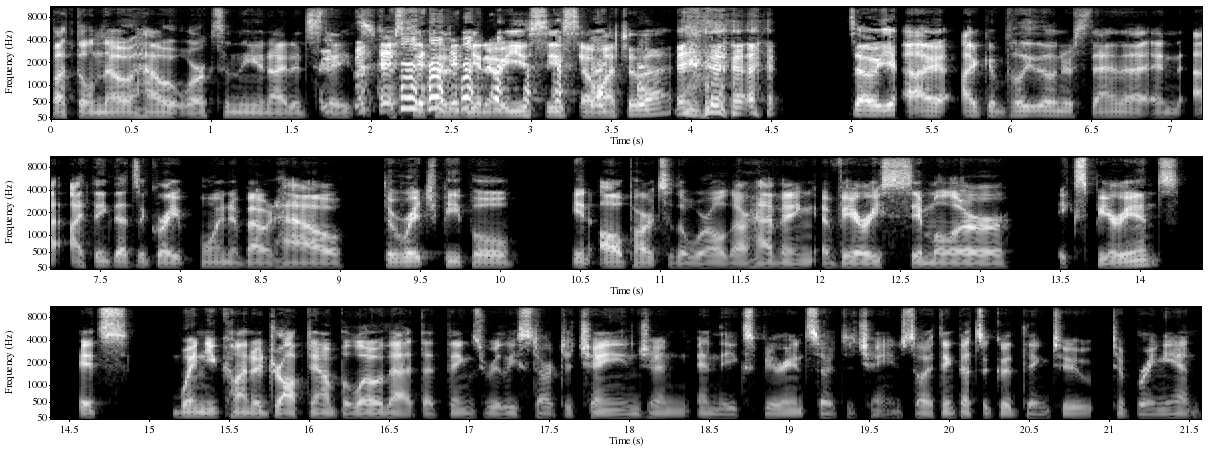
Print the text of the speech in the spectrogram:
but they'll know how it works in the United States just because, you know, you see so much of that. so yeah, I, I completely understand that. And I, I think that's a great point about how the rich people in all parts of the world are having a very similar experience. It's when you kind of drop down below that that things really start to change and and the experience start to change. So I think that's a good thing to to bring in.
